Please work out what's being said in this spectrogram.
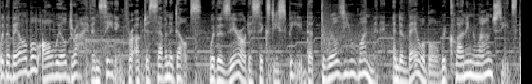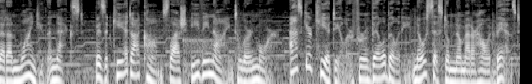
With available all wheel drive and seating for up to seven adults, with a 0 to 60 speed that thrills you one minute, and available reclining lounge seats that unwind you the next. Visit kia.com slash EV9 to learn more. Ask your Kia dealer for availability. No system, no matter how advanced,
